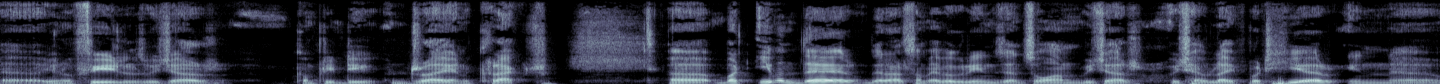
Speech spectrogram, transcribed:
uh, you know, fields which are completely dry and cracked. Uh, but even there, there are some evergreens and so on which are which have life. But here, in uh,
